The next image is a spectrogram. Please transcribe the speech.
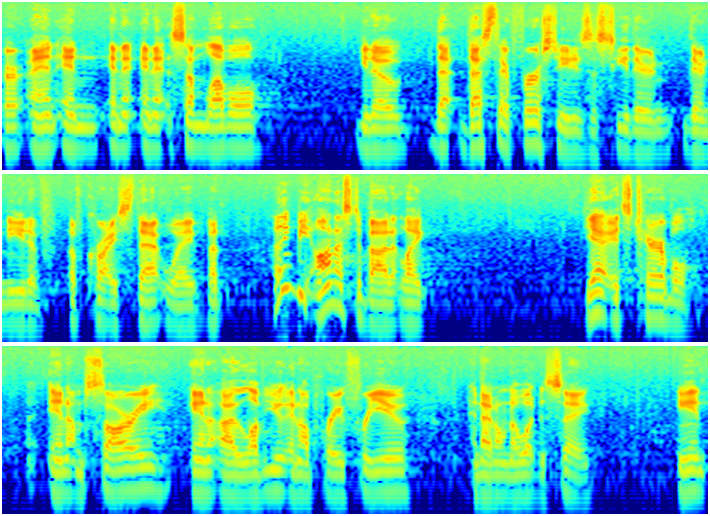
Or, and, and, and, and at some level, you know, that, that's their first need is to see their, their need of, of Christ that way. But I think be honest about it. Like, yeah, it's terrible. And I'm sorry. And I love you. And I'll pray for you. And I don't know what to say. And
